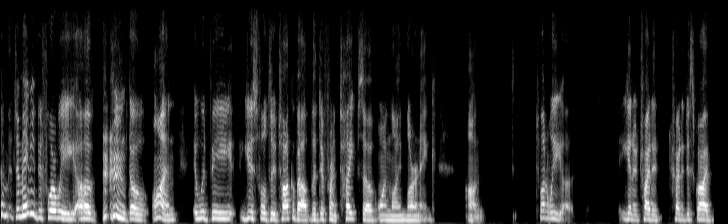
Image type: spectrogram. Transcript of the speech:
So, maybe before we uh, go on, it would be useful to talk about the different types of online learning. Um, why don't we, uh, you know, try to try to describe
